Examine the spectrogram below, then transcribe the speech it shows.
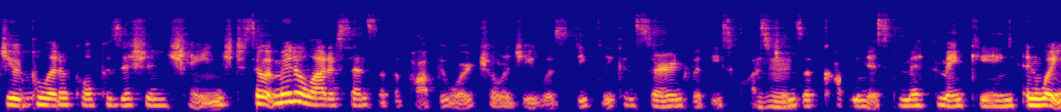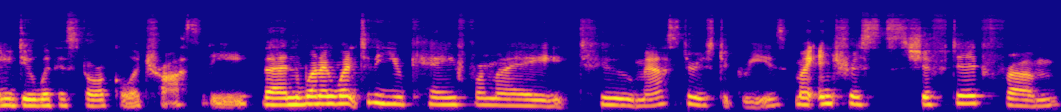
geopolitical political position changed. So it made a lot of sense that the Poppy War trilogy was deeply concerned with these mm-hmm. questions mm-hmm. of communist myth making and what you do with historical atrocity. Then, when I went to the UK for my two master's degrees, my interests shifted from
